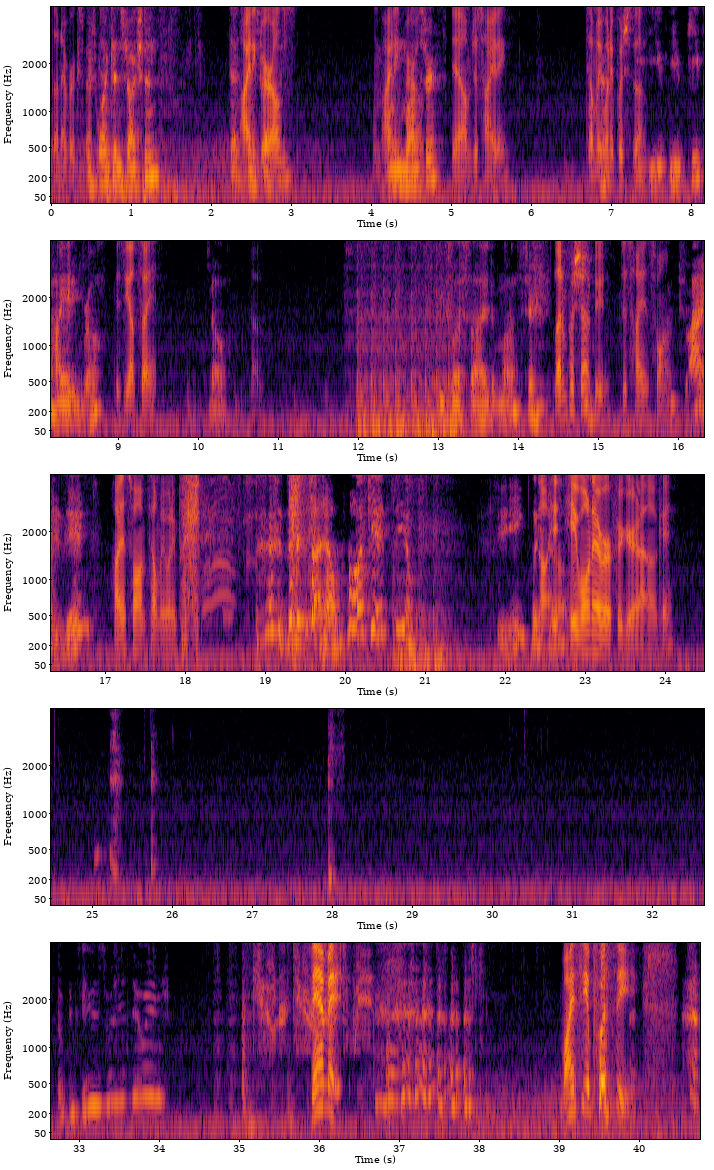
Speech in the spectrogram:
Don't ever expect There's one it. construction. Dead hiding barrels. I'm hiding barrels. monster? Yeah, I'm just hiding. Tell me Okay. when he pushes up. You you keep hiding, bro. Is he on site? No. Oh. He's left side of monster. Let him push up, dude. Just hide in swamp. I'm trying, dude. Hide in swamp. Tell me when he pushes. That's not helpful. I can't see him. Dude, he no, he, he won't ever figure it out. Okay. Confused. What are you doing? Damn it! Why is he a pussy?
